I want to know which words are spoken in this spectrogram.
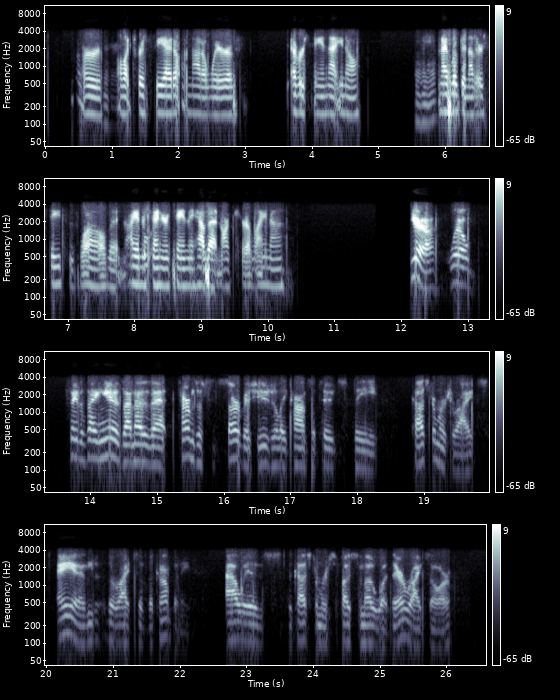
or Mhm. electricity. I don't I'm not aware of ever seeing that, you know. Mm-hmm. And I've lived in other states as well, but I understand you're saying they have that in North Carolina. Yeah, well, see, the thing is, I know that terms of service usually constitutes the customer's rights and the rights of the company. how is the customer supposed to know what their rights are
